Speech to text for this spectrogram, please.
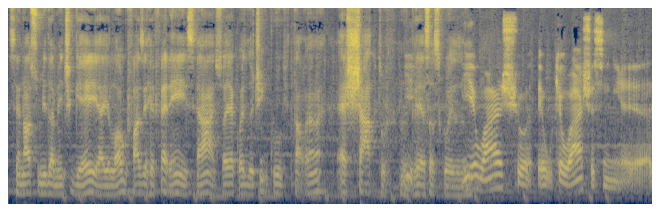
sendo assumidamente gay, aí logo fazem referência, ah, isso aí é coisa do Tim Cook e tal. É, é chato e, ver essas coisas. E né? eu acho, eu, o que eu acho, assim, é,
